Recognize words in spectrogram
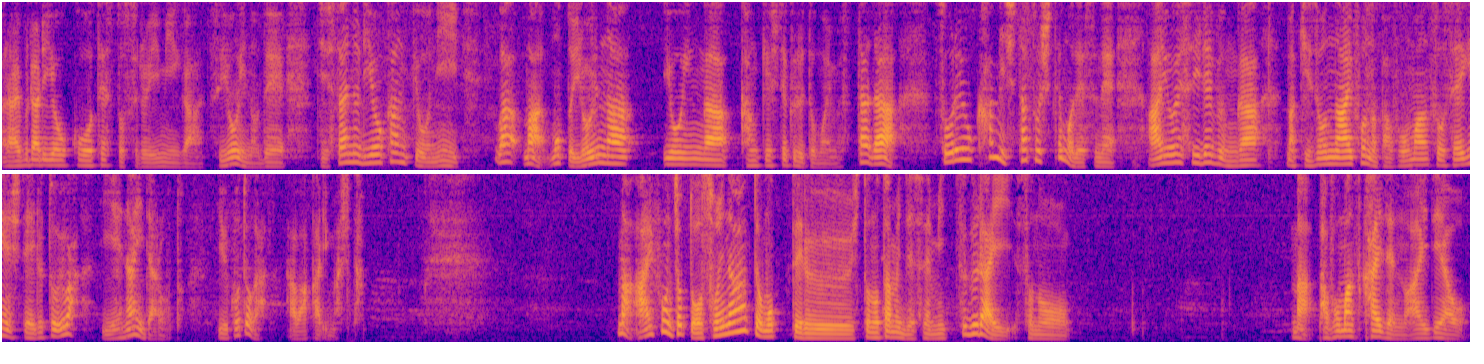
ライブラリをこうテストする意味が強いので実際の利用環境には、まあ、もっといろいろな要因が関係してくると思います。ただそれを加味したとしてもですね iOS11 が、まあ、既存の iPhone のパフォーマンスを制限しているとは言えないだろうということが分かりました。まあ、iPhone ちょっと遅いなって思ってる人のためにですね3つぐらいそのまあパフォーマンス改善のアイデアを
